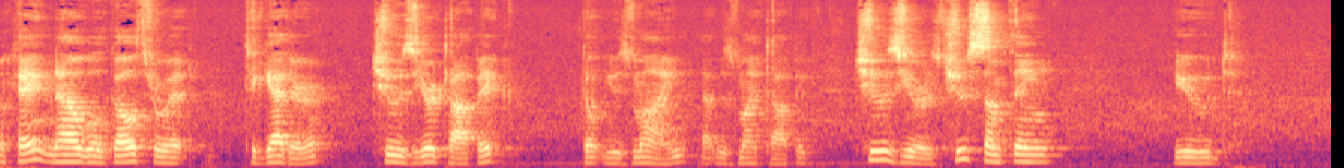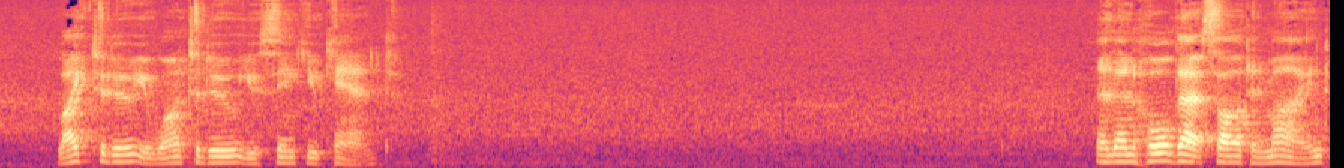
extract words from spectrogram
Okay, now we'll go through it together Choose your topic. Don't use mine. That was my topic. Choose yours. Choose something you'd like to do, you want to do, you think you can't. And then hold that thought in mind.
